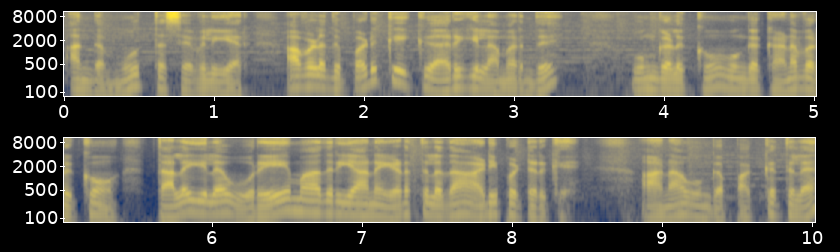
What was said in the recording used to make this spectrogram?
அந்த மூத்த செவிலியர் அவளது படுக்கைக்கு அருகில் அமர்ந்து உங்களுக்கும் உங்க கணவருக்கும் தலையில ஒரே மாதிரியான இடத்துல தான் அடிபட்டிருக்கு. ஆனா உங்க பக்கத்துல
